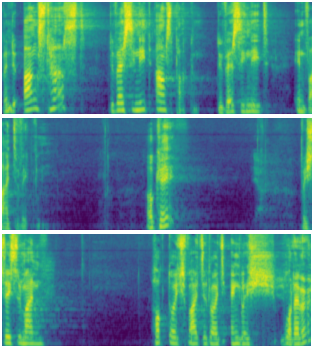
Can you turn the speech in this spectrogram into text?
Wenn du Angst hast, du wirst sie nicht auspacken. Du wirst sie nicht in weiterwickeln. Okay? Verstehst du meinen Hochdeutsch, Schweizerdeutsch, Englisch, whatever.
